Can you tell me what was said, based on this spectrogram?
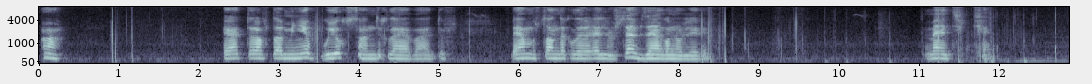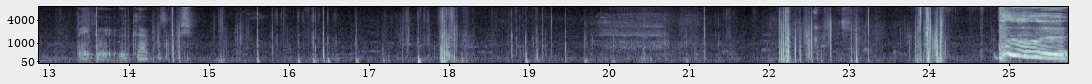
Ha. Her tarafta mini büyük sandıklar vardır. Ben bu sandıkları alırsam zengin olurum. Belki ülke yapmasakmış. Puh!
